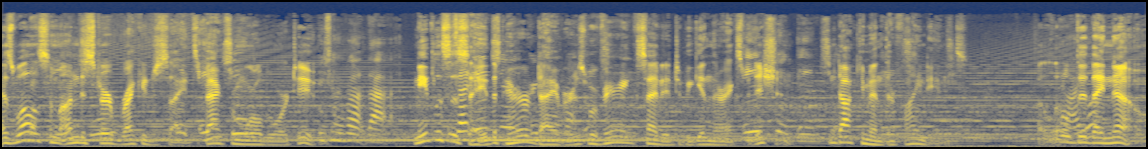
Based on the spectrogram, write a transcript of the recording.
as well as some undisturbed wreckage sites back from World War II. You're talking about that. Needless to say, the pair of divers were very excited to begin their expedition and document their findings. But little did they know,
